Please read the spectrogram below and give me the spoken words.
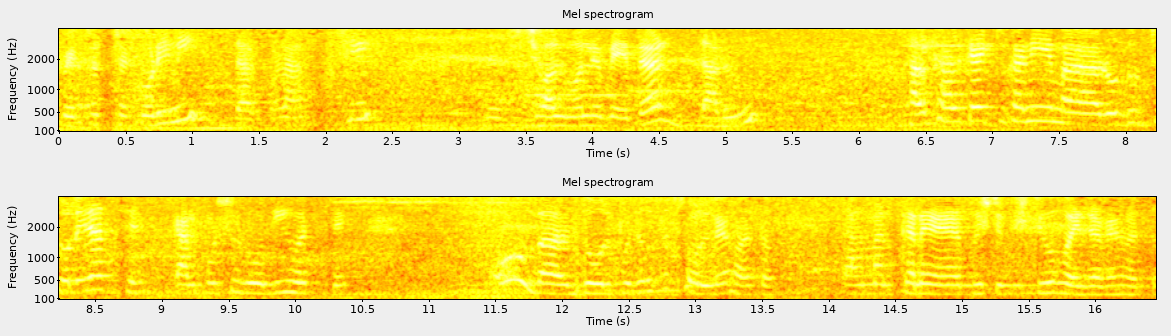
ব্রেকফাস্টটা করে নিই তারপর আসছি। ঝলমলে ওয়েদার দারুণ। হালকা হালকা একটুখানি রোদুর চলে যাচ্ছে। কাল পরশু রোদই হচ্ছে। ও, বা, দোল পর্যন্ত চলবে হয়তো। তার মাঝখানে বৃষ্টি বৃষ্টিও হয়ে যাবে হয়তো।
